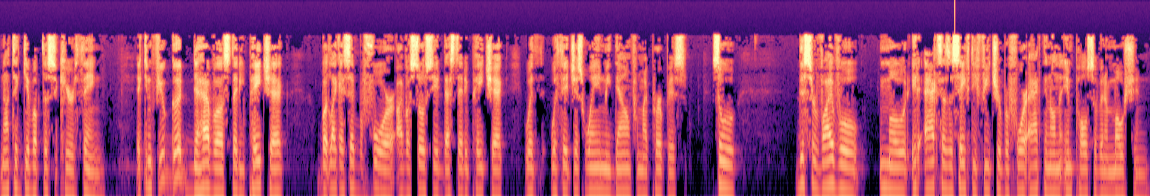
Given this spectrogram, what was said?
not to give up the secure thing. It can feel good to have a steady paycheck, but like I said before, I've associated that steady paycheck with, with it just weighing me down from my purpose. So this survival mode, it acts as a safety feature before acting on the impulse of an emotion.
